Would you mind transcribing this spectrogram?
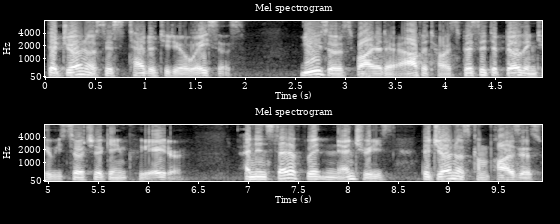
the journals is tethered to the Oasis. Users via their avatars visit the building to research the game creator. And instead of written entries, the journals comprises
